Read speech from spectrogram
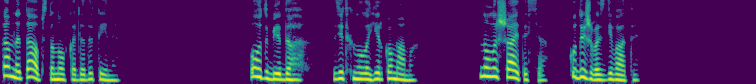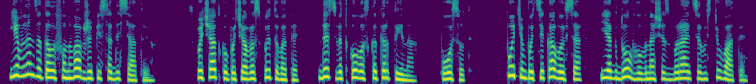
Там не та обстановка для дитини. От біда. зітхнула гірко мама. Ну, лишайтеся, куди ж вас дівати? Євген зателефонував вже після десятої. Спочатку почав розпитувати, де святкова скатертина, посуд. Потім поцікавився, як довго вона ще збирається гостювати.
